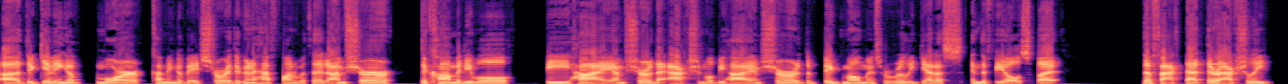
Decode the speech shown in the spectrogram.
Uh, they're giving a more coming of age story. They're going to have fun with it. I'm sure the comedy will be high. I'm sure the action will be high. I'm sure the big moments will really get us in the feels. But the fact that they're actually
